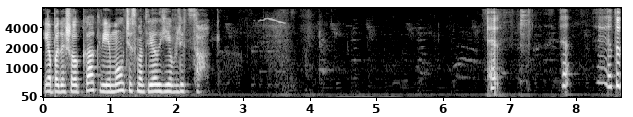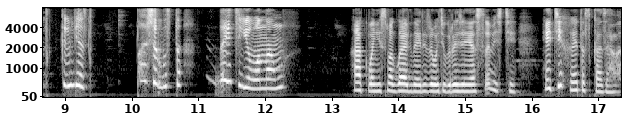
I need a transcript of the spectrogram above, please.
Я подошел к Акве и молча смотрел ей в лицо. Э, э, этот квест, пожалуйста, дайте его нам. Аква не смогла игнорировать угрызения совести и тихо это сказала.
